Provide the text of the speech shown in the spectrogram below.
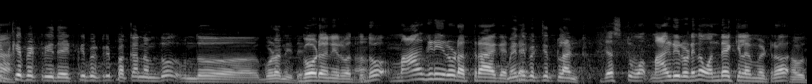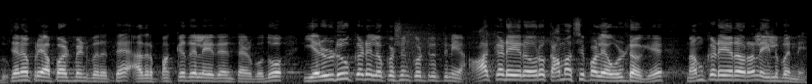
ಇಟ್ಕೆ ಫ್ಯಾಕ್ಟ್ರಿ ಇದೆ. ಇಟ್ಕೆ ಫ್ಯಾಕ್ಟ್ರಿ ಪಕ್ಕ ನಮ್ದು ಒಂದು ಗೋಡನ್ ಇದೆ. ಗೋಡನ್ ಇರುವಂತದ್ದು ಮಾಗಡಿ ರೋಡ್ ಹತ್ರ ಆಗುತ್ತೆ. ಮ್ಯಾನುಫ್ಯಾಕ್ಚರ್ ಪ್ಲಾಂಟ್ ಜಸ್ಟ್ ಮಾಗಡಿ ರೋಡಿಂದ ಒಂದೇ ಕಿಲೋಮೀಟರ್. ಹೌದು. ಜನಪ್ರಿಯ ಅಪಾರ್ಟ್ಮೆಂಟ್ ಬರುತ್ತೆ. ಅದರ ಪಕ್ಕದಲ್ಲೇ ಇದೆ ಅಂತ ಹೇಳ್ಬೋದು. ಎರಡೂ ಕಡೆ ಲೊಕೇಶನ್ ಕೊಟ್ಟಿರ್ತೀನಿ. ಆ ಕಡೆ ಇರೋರು ಕಾಮಾಕ್ಷಿ ಪಾಳ್ಯ ಹೊರಟೋಗಿ ನಮ್ಮ ಕಡೆ ಇರೋರೆಲ್ಲ ಇಲ್ಲಿ ಬನ್ನಿ.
